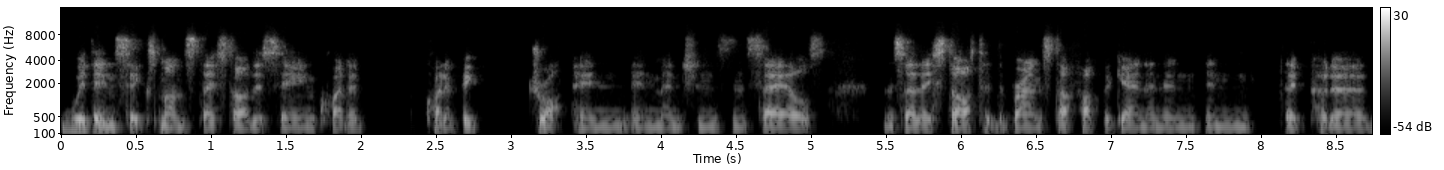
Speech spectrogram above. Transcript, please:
within six months, they started seeing quite a, quite a big drop in, in mentions and sales. And so they started the brand stuff up again and then and they put a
